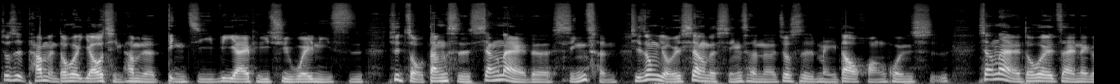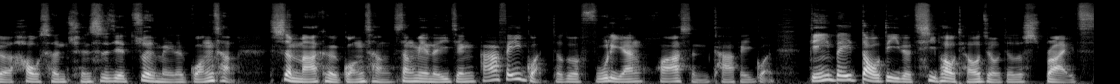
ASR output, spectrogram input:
就是他们都会邀请他们的顶级 VIP 去威尼斯去走当时香奈儿的行程。其中有一项的行程呢，就是每到黄昏时，香奈儿都会在那个号称全世界最美的广场——圣马可广场上面的一间咖啡馆，叫做弗里安花神咖啡馆，点一杯道地的气泡调酒，叫做 Sprite。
